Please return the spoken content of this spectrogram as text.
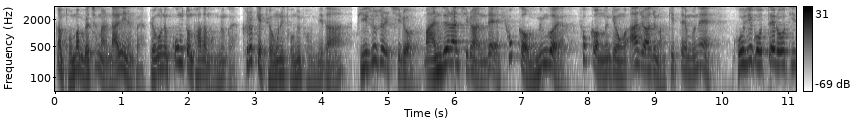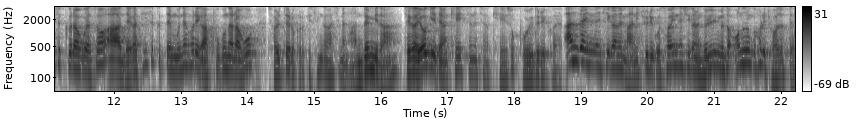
그럼 돈만 몇 천만 원 날리는 거야. 병원은 꽁돈 받아 먹는 거야. 그렇게 병원이 돈을 법니다. 비수술 치료, 뭐 안전한 치료하는데 효과 없는 거예요. 효과 없는 경우가 아주 아주 많기 때문에 고지고대로 디스크라고 해서 아 내가 디스크 때문에 허리가 아프구나라고 절대로 그렇게 생각하시면 안 됩니다. 제가 여기에 대한 케이스는 제가 계속 보여드릴 거예요. 앉아있는 시간을 많이 줄이고 서있는 시간을 늘리면서 어느 정도 허리 좋아졌대요.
